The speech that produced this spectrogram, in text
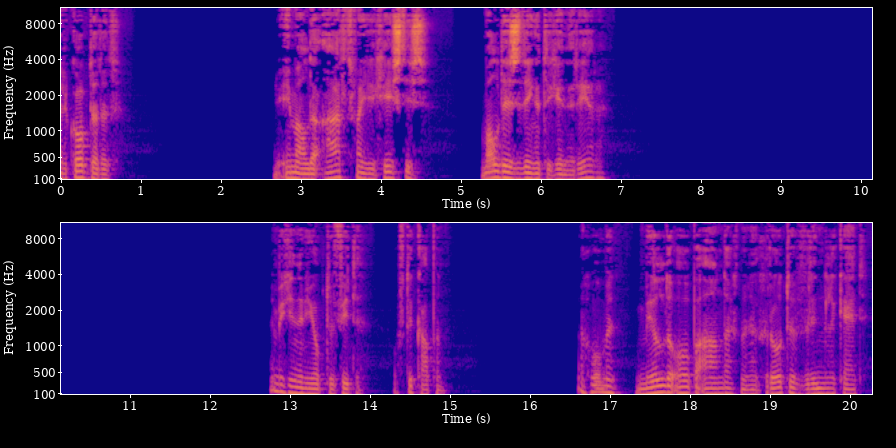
Merk ook dat het nu eenmaal de aard van je geest is om al deze dingen te genereren. En begin er niet op te vitten of te kappen, maar gewoon met milde open aandacht, met een grote vriendelijkheid,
